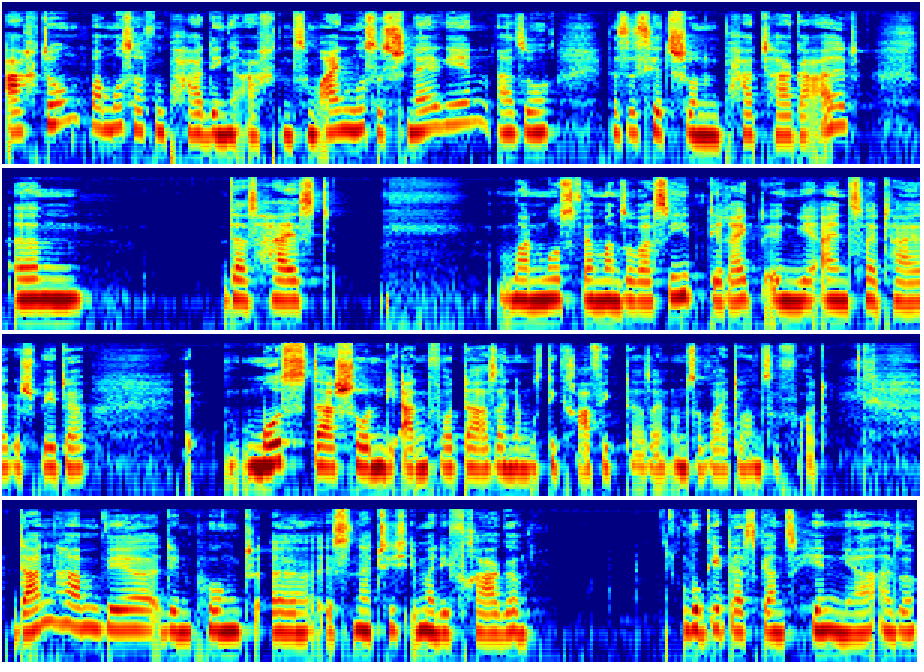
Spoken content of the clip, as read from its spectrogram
Achtung, man muss auf ein paar Dinge achten. Zum einen muss es schnell gehen, also das ist jetzt schon ein paar Tage alt. Ähm, das heißt, man muss, wenn man sowas sieht, direkt irgendwie ein, zwei Tage später, äh, muss da schon die Antwort da sein, da muss die Grafik da sein und so weiter und so fort. Dann haben wir den Punkt, äh, ist natürlich immer die Frage, wo geht das Ganze hin, ja? Also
